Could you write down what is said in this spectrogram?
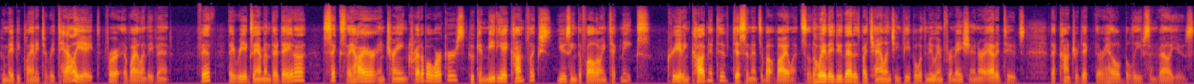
who may be planning to retaliate for a violent event. Fifth, they re examine their data. Sixth, they hire and train credible workers who can mediate conflicts using the following techniques creating cognitive dissonance about violence. So, the way they do that is by challenging people with new information or attitudes that contradict their held beliefs and values.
